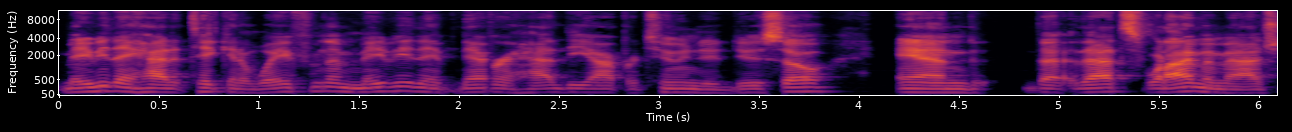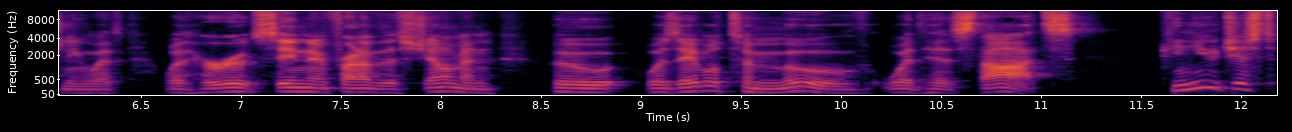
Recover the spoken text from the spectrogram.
maybe they had it taken away from them maybe they've never had the opportunity to do so and that, that's what i'm imagining with with harut sitting in front of this gentleman who was able to move with his thoughts. Can you just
